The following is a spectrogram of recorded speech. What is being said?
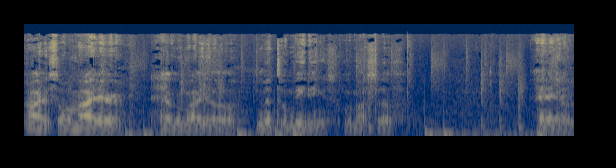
All right, so I'm out here having my uh, mental meetings with myself, and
